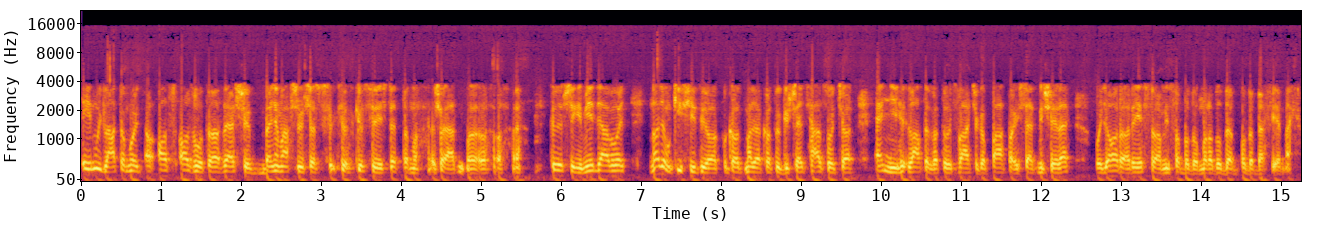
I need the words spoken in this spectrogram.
én úgy látom, hogy az, az volt az első benyomásom, és ezt köszönést tettem a, saját a, a, közösségi médiában, hogy nagyon kisítő a Magyar Katolikus Egyház, hogyha ennyi látogatót vár csak a pápai szentmisére, hogy arra a részre, ami szabadon marad, oda, oda beférnek.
